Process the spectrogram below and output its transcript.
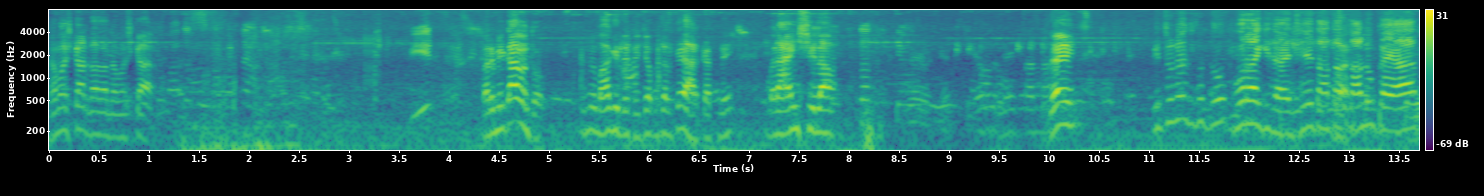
नमस्कार दादा नमस्कार. बरं मी काय म्हणतो? तुम्ही मागितले त्याच्याबद्दल काही हरकत नाही. बरं ऐंशीला. नाही. इथूनच बोराकी जायचे आता चालू काय आज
